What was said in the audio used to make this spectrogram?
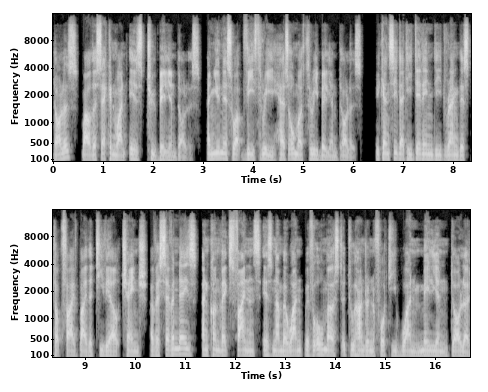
while the second one is $2 billion. And Uniswap V3 has almost $3 billion you can see that he did indeed rank this top five by the TVL change over seven days. And Convex Finance is number one with almost a $241 million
